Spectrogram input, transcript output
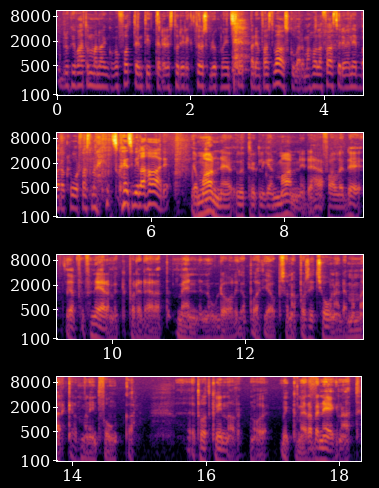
Det brukar vara att om man en gång har fått en titel där det står direktör så brukar man inte släppa den fast vad skulle vara. Man håller fast vid det med näbbar och klor fast man inte skulle ens vilja ha det. Ja, man är uttryckligen man i det här fallet. Det, jag funderar mycket på det där att män är nog dåliga på att ge upp sådana positioner där man märker att man inte funkar. Jag tror att kvinnor nog är mycket mer benägna att,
